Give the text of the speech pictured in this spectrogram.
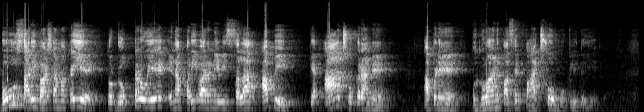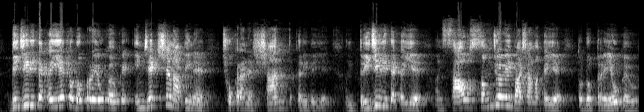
બહુ સારી ભાષામાં કહીએ તો ડોક્ટરોએ એના પરિવારને એવી સલાહ આપી કે આ છોકરાને આપણે ભગવાન પાસે પાછો મોકલી દઈએ. બીજી રીતે કહીએ તો ડૉક્ટરે એવું કહ્યું કે ઇન્જેક્શન આપીને છોકરાને શાંત કરી દઈએ. અને ત્રીજી રીતે કહીએ અને સાવ સમજો એવી ભાષામાં કહીએ તો ડૉક્ટરે એવું કહ્યું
